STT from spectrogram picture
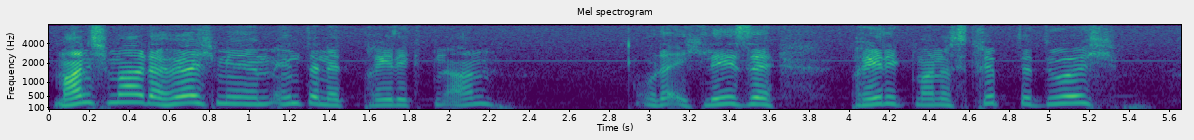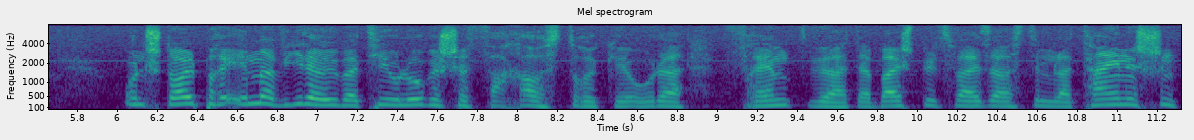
Manchmal, da höre ich mir im Internet Predigten an oder ich lese Predigtmanuskripte durch und stolpere immer wieder über theologische Fachausdrücke oder Fremdwörter, beispielsweise aus dem Lateinischen,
